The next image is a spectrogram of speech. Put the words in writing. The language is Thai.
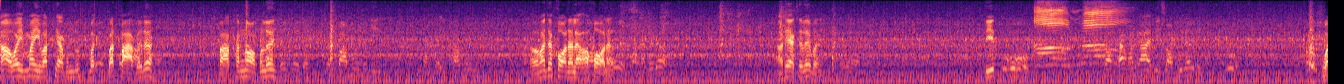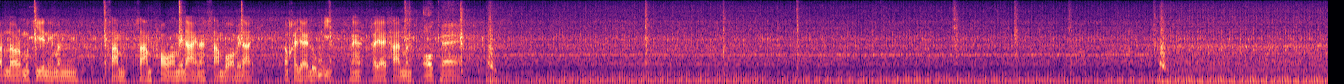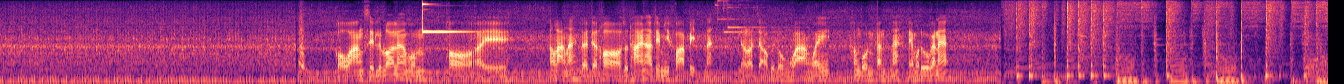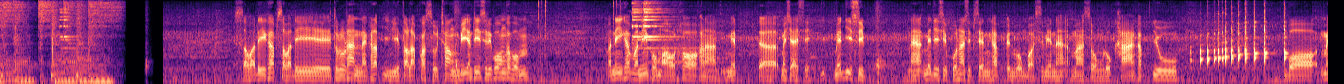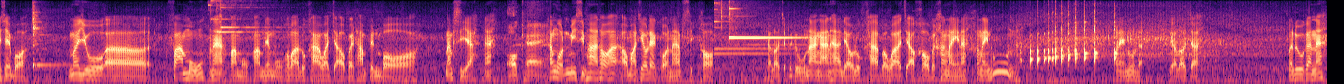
อ้าวไว้ไม่วัดแค่บังดูไว้วัดปากเลยเด้อปากข้างนอกมันเลยเพิ่งเลยกับจะฝ่ามือนั่นอีกออกไปอีกฝ่ามือเออมันจะคอนั่นแหละเอาคอน่ะเออขอนั่นเอาแทกเสร็จเลยบ่นี่ติดสอบทางมันง่ายพี่สอบพี่เลยพี่ลูกวัดแล้วเมื่อกี้นี่มันสามสามท่อไม่ได้นะสามบ่อไม่ได้ ต้องขยายลุมอีกนะฮะขยายฐานมัน Okay. ก่อวางเสร็จเรียบร้อยแล้วครับผมท่อไอ้ข้างล่างนะเหลือแต่ท่อสุดท้ายนะที่มีฝาปิดนะ เดี๋ยวเราจะเอาไปลงวางไว้ข้างบนกันนะ เดี๋ยวมาดูกันนะสวัสดีครับ สวัสดีทุกทุกท่านนะครับ ยินดีต้อนรับเข้าสู่ช่อง BNT สิริพงศ์ครับผม วันนี้ครับวันนี้ผมเอาท่อขนาดเม็ดเอ่อไม่ใช่สิ เม็ดยี่สิบ นะฮะเม็ดยี่สิบคูณห้าสิบเซนครับ เป็นวงบ่อซีเมนต์นะฮะ มาส่งลูกค้าครับ อยู่บ่อไม่ใช่บ่อมาอยู่เอ่อฟาร์มหมูนะฮะ ฟาร์มหมูฟาร์มเลี้ยงหมูเพราะว่าลูกค้าว่าจะเอาไปทำเป็นบ่อน้ำเสียนะ Okay. ทั้งหมดมี 15 ท่อฮะ เอามาเที่ยวแรกก่อนนะครับ 10 ท่อ เดี๋ยวเราจะไปดูหน้างานนะฮะ เดี๋ยวลูกค้าบอกว่าจะเอาเข้าไปข้างในนะ ข้างในนู่นนะข้างในนู่นแหละ เดี๋ยวเราจะมาดูกันนะ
